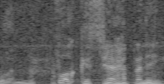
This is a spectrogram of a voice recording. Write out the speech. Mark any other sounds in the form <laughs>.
What in the fuck is happening?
